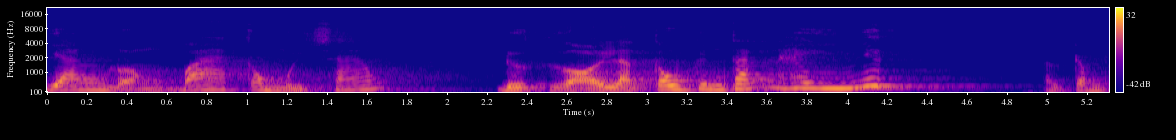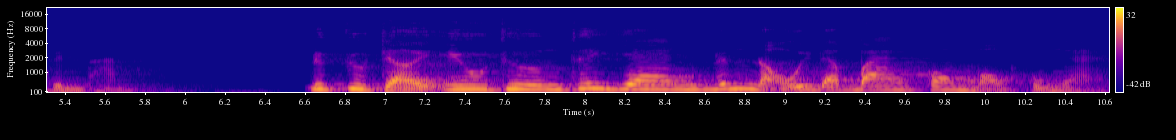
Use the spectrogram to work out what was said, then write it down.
gian đoạn 3 câu 16 được gọi là câu kinh thánh hay nhất ở trong kinh thánh. Đức Chúa Trời yêu thương thế gian đến nỗi đã ban con một của Ngài.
